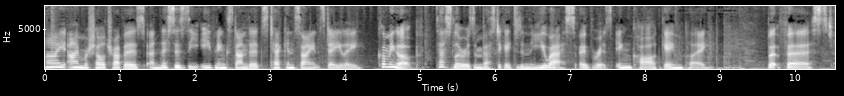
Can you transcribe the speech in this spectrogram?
Hi, I'm Rochelle Travers, and this is the Evening Standards Tech and Science Daily. Coming up, Tesla is investigated in the US over its in car gameplay. But first,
